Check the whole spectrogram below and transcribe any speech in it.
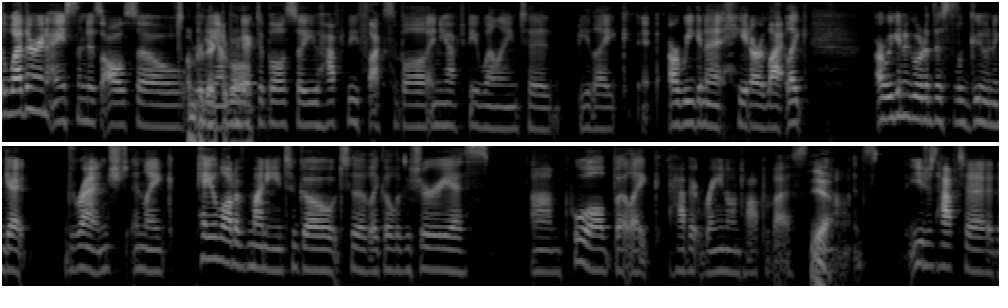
the weather in Iceland is also really Unpredictable. unpredictable, so you have to be flexible and you have to be willing to be like, are we gonna hate our life? Like, are we gonna go to this lagoon and get drenched and like pay a lot of money to go to like a luxurious um, pool, but like have it rain on top of us? Yeah. you know, it's you just have to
